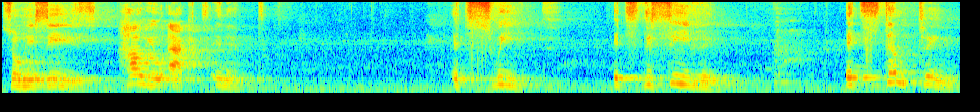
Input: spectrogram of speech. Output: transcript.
So He sees how you act in it. It's sweet. It's deceiving. It's tempting.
